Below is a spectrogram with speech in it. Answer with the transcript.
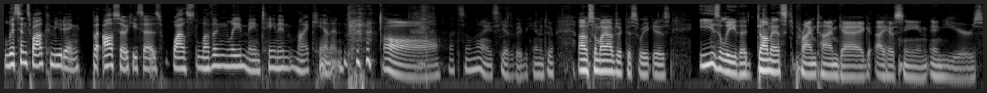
listens while commuting, but also he says whilst lovingly maintaining my canon. Oh, that's so nice. He has a baby cannon too. Um, so my object this week is easily the dumbest primetime gag I have seen in years.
